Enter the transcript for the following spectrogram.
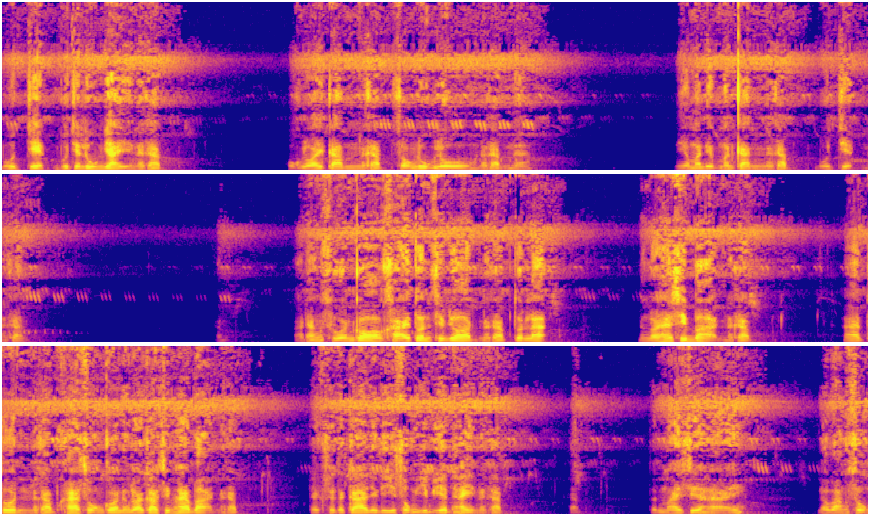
บูทเจ็ดบูทเจ็ดลูกใหญ่นะครับหกร้อยกรัมนะครับสองลูกโลนะครับนะเหนียวมันเด็บเหมือนกันนะครับบูทเจ็ดนะครับ ทางสวนก็ขายต้นสิบยอดนะครับ ต้นละหนึ่งร้อยห้าสิบบาทนะครับห้าต้นนะครับ ค่าส่งก็หนึ่งร้อยเก้าสิบห้าบาทนะครับแพ็กเซตก้าจะดีส่งอิมเอสให้นะครับต้นไม้เสียหาย ระหว่างส่ง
